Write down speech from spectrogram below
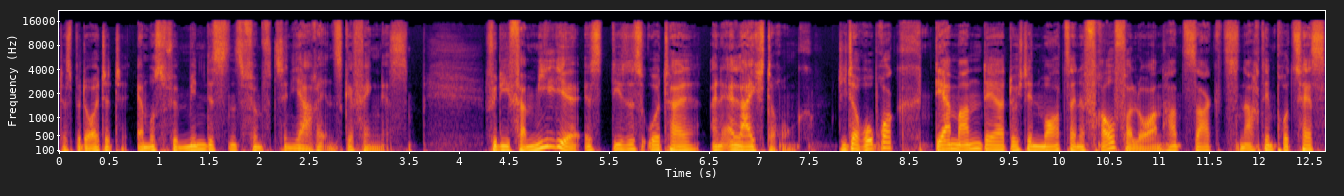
Das bedeutet, er muss für mindestens 15 Jahre ins Gefängnis. Für die Familie ist dieses Urteil eine Erleichterung. Dieter Robrock, der Mann, der durch den Mord seine Frau verloren hat, sagt nach dem Prozess,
